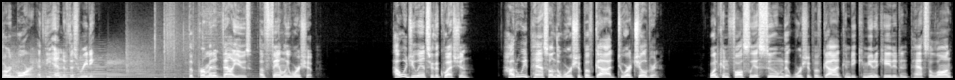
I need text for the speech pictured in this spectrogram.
Learn more at the end of this reading. The Permanent Values of Family Worship. How would you answer the question, How do we pass on the worship of God to our children? One can falsely assume that worship of God can be communicated and passed along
